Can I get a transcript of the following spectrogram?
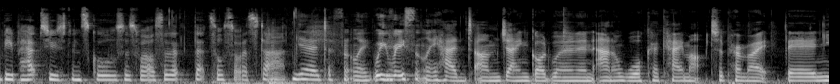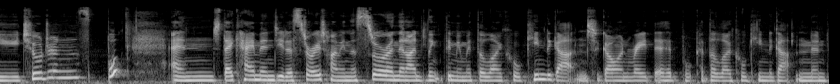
be perhaps used in schools as well. So that, that's also a start. Yeah, definitely. We recently had um, Jane Godwin and Anna Walker came up to promote their new children's book, and they came and did a story time in the store, and then I'd link them in with the local kindergarten to go and read their book at the local kindergarten, and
